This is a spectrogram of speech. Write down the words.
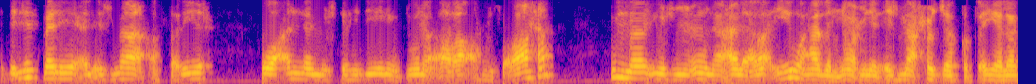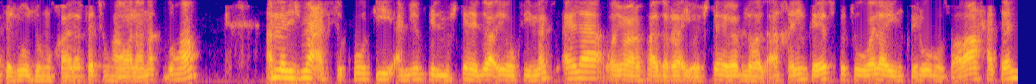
بالنسبة للإجماع الصريح هو أن المجتهدين يبدون آراءهم صراحة ثم يجمعون على رأي وهذا النوع من الإجماع حجة قطعية لا تجوز مخالفتها ولا نقضها. أما الإجماع السكوتي أن يبدي المجتهد رأيه في مسألة ويعرف هذا الرأي ويجتهد ويبلغ الآخرين فيسكتوا ولا ينكروه صراحة.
